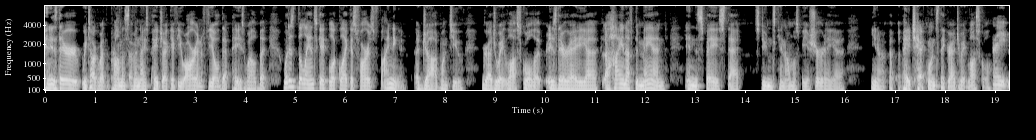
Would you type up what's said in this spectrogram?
And is there, we talk about the promise of a nice paycheck if you are in a field that pays well, but what does the landscape look like as far as finding a, job once you graduate law school? Is there a, uh, a high enough demand in the space that students can almost be assured a, uh, you know, a, a, paycheck once they graduate law school. Right.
